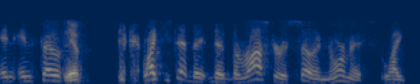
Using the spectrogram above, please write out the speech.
and and so yep. like you said the, the the roster is so enormous like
